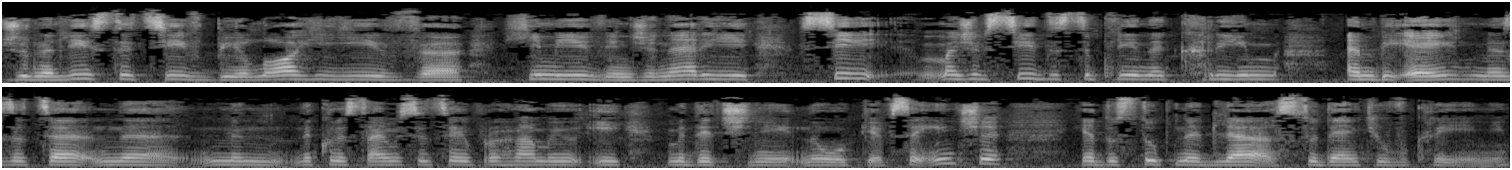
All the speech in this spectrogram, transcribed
в журналістиці, в біології, в е, хімії, в інженерії. Всі майже всі дисципліни, крім MBA, Ми за це не, не, не користуємося цією програмою і медичні науки. Все інше є доступне для студентів в Україні.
